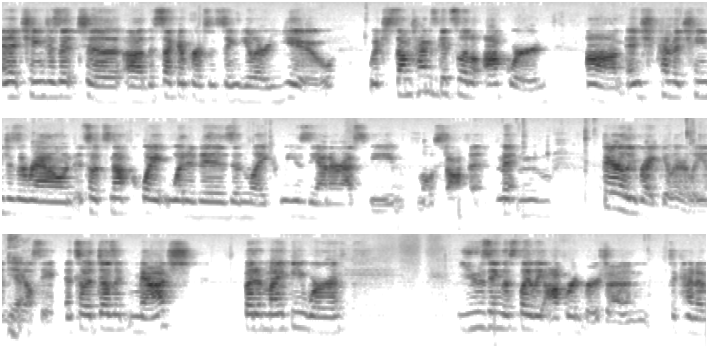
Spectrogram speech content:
and it changes it to uh, the second person singular you which sometimes gets a little awkward um, and she kind of changes around so it's not quite what it is and like we use the nrsv most often fairly regularly in the Yeah. dlc and so it doesn't match but it might be worth using the slightly awkward version to kind of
